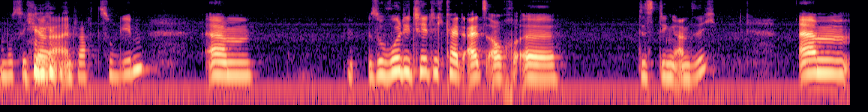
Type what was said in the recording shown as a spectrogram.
muss ich ja einfach zugeben. Ähm, sowohl die Tätigkeit als auch äh, das Ding an sich. Ähm,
